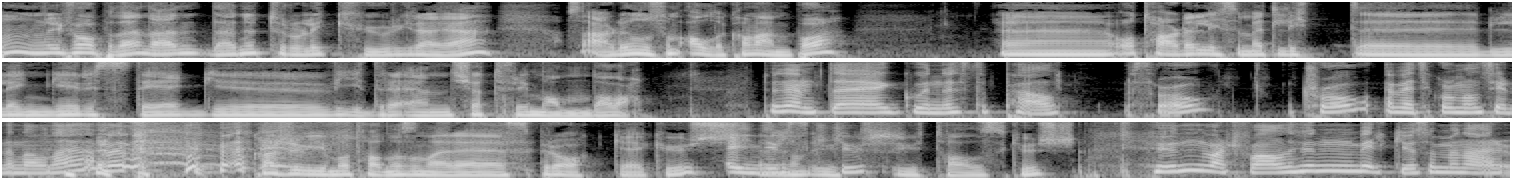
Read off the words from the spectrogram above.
Mm, vi får håpe det. Det er, en, det er, en, utrolig kul greie. Så er det jo noe som alle kan være med på. Eh, og tar det liksom et litt eh, lengre steg eh, videre enn kjøttfri mandag, da. Du nevnte Gwyneth Paltrow. Tro. Jeg vet ikke hvordan man sier det navnet. Men Kanskje vi må ta noe sånn der eh, språkkurs? sånn Engelskkurs. Ut, uttaleskurs. hun, i hvert fall, hun virker jo som hun er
